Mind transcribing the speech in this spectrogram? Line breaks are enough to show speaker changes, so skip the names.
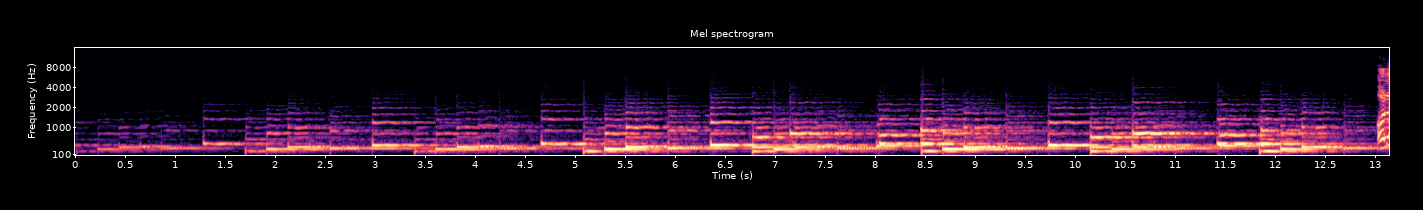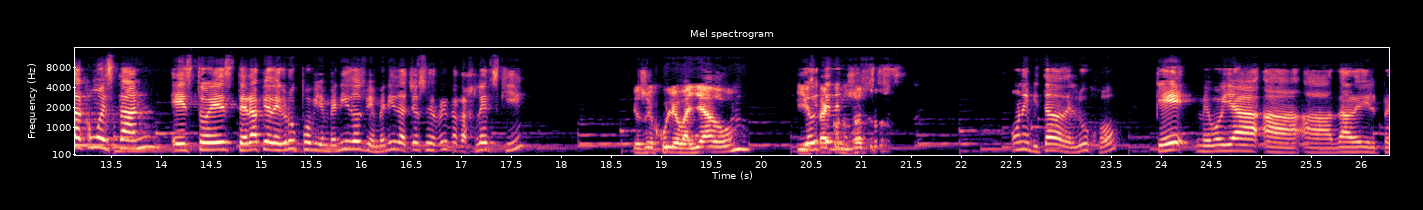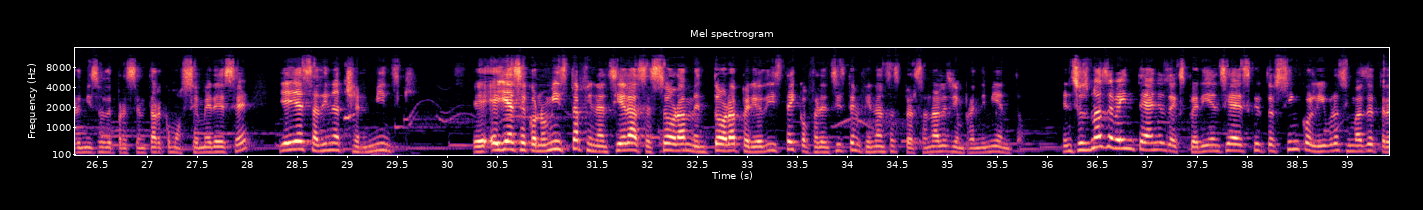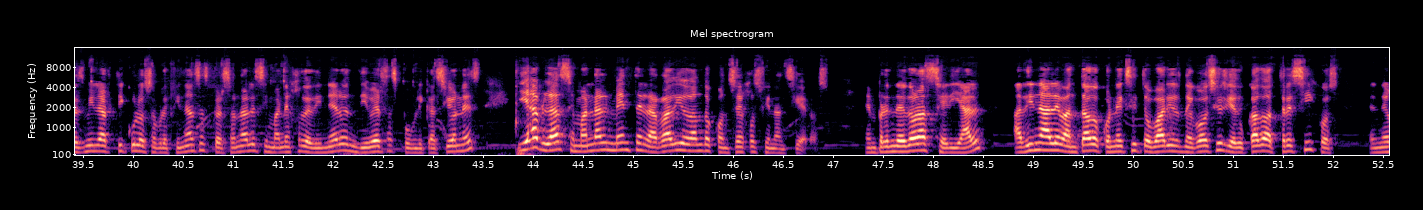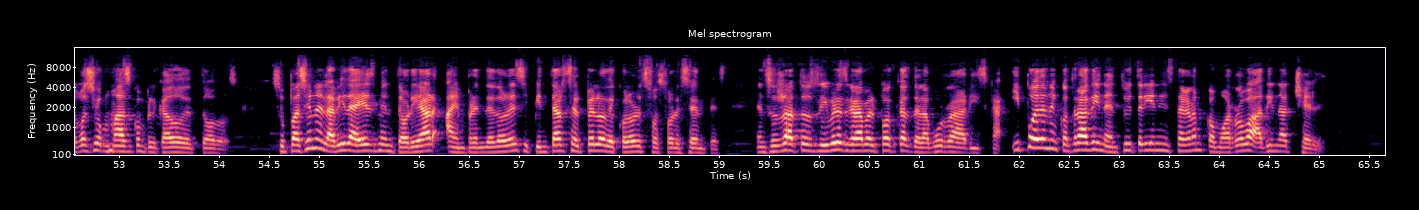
Hola, ¿cómo están? Esto es Terapia de Grupo. Bienvenidos, bienvenidas. Yo soy Rita Rajlewski.
Yo soy Julio Vallado y, está con nosotros
una invitada de lujo que me voy a, dar el permiso de presentar como se merece. Y ella es Adina Chelminsky. Eh, ella es economista, financiera, asesora, mentora, periodista y conferencista en finanzas personales y emprendimiento. En sus más de 20 años de experiencia ha escrito cinco libros y más de 3.000 artículos sobre finanzas personales y manejo de dinero en diversas publicaciones y habla semanalmente en la radio dando consejos financieros. Emprendedora serial, Adina ha levantado con éxito varios negocios y educado a tres hijos, el negocio más complicado de todos. Su pasión en la vida es mentorear a emprendedores y pintarse el pelo de colores fosforescentes. En sus ratos libres graba el podcast de la burra arisca. Y pueden encontrar a Adina en Twitter y en Instagram como arroba Adina.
